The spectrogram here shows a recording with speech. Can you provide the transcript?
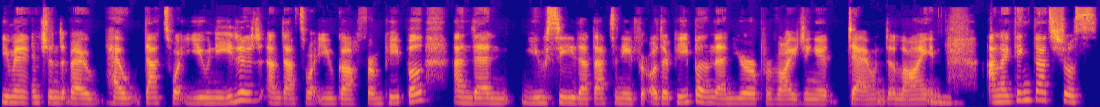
you mentioned about how that's what you needed and that's what you got from people. And then you see that that's a need for other people and then you're providing it down the line. Mm. and i think that's just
